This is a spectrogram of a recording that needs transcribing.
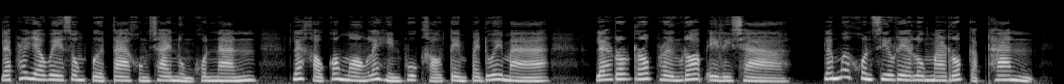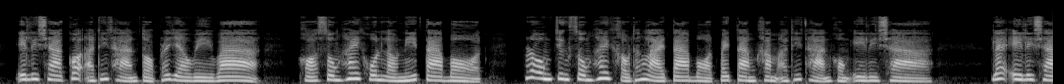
และพระยาเวทรงเปิดตาของชายหนุ่มคนนั้น และเขาก็มองและเห็นภูเขาเต็มไปด้วยม้า และรถรบเพลิงรอบเอลิชา และเมื่อคนซีเรียลงมารบกับท่าน เอลิชาก็อธิษฐานต่อพระยาเวว่า ขอทรงให้คนเหล่านี้ตาบอด พระองค์จึงทรงให้เขาทั้งหลายตาบอดไปตามคำอธิษฐานของเอลิชา และเอลิชา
